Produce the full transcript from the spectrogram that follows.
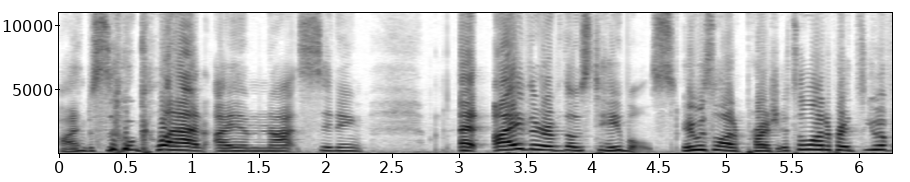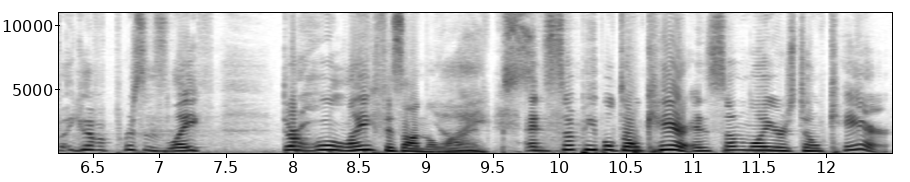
I'm so glad I am not sitting at either of those tables. It was a lot of pressure. It's a lot of pressure. You have you have a person's life. Their whole life is on the line, and some people don't care, and some lawyers don't care.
